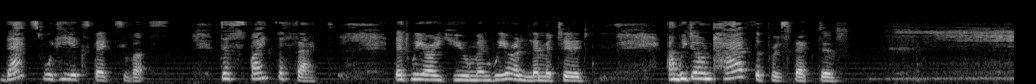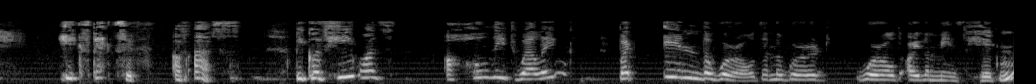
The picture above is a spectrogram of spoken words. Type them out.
that's what he expects of us. Despite the fact that we are human, we are limited, and we don't have the perspective. He expects it of us because he wants a holy dwelling, but in the world, and the word world oilam means hidden,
